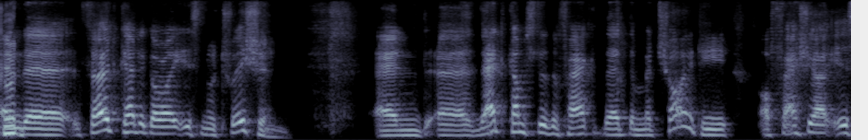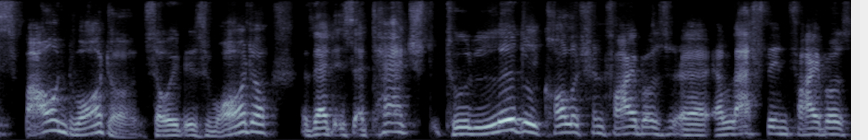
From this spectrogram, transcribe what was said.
Good. And the third category is nutrition. And uh, that comes to the fact that the majority of fascia is bound water. So it is water that is attached to little collagen fibers, uh, elastin fibers,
